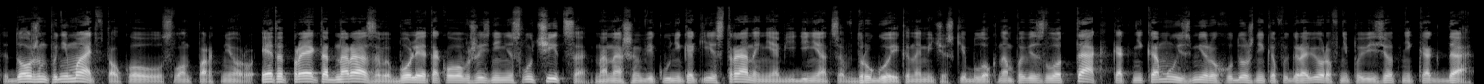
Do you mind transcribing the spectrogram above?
«Ты должен понимать», — втолковывал слон партнеру, «этот проект одноразовый, более такого в жизни не случится. На нашем веку никакие страны не объединятся в другой экономический блок. Нам повезло так, как никому из мира художников и граверов не повезет никогда».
